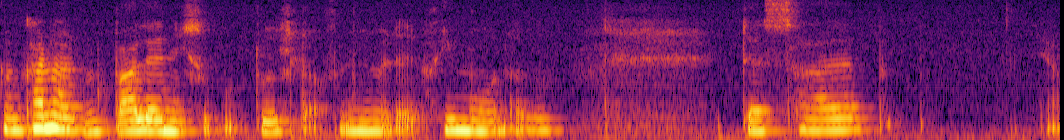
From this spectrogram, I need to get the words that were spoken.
Man kann halt mit Ballet nicht so gut durchlaufen wie mit El Primo oder so. Deshalb, ja.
